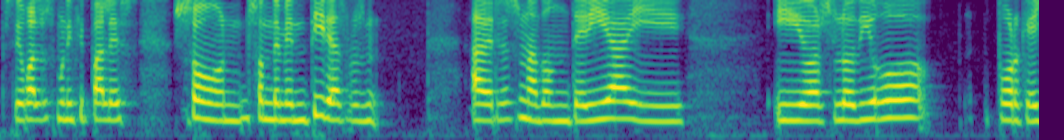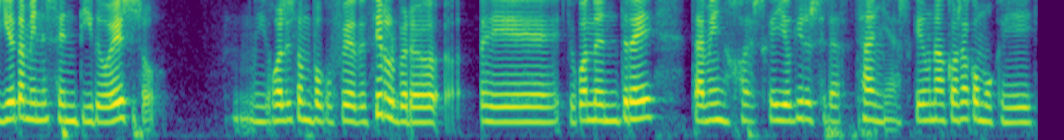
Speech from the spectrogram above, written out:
pues igual los municipales son, son de mentiras, pues... A ver, es una tontería y, y os lo digo porque yo también he sentido eso. Igual está un poco feo decirlo, pero eh, yo cuando entré también, es que yo quiero ser archaña, es que una cosa como que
